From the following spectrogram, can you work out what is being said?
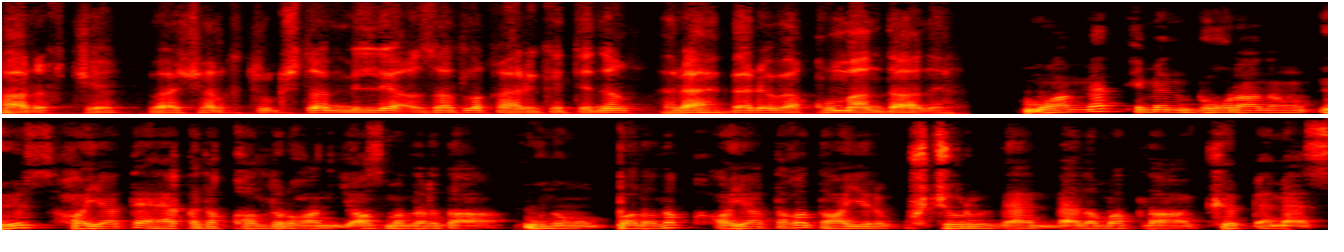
tarixchi va sharqi Türkistan milliy ozodlik harakatining rahbari va qo'mondoni muhammad imin bug'roning o'z hayoti haqida qoldirgan yozmalarida uning bolalik hayotiga doir uchur va ma'lumotlar ko'p emas.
